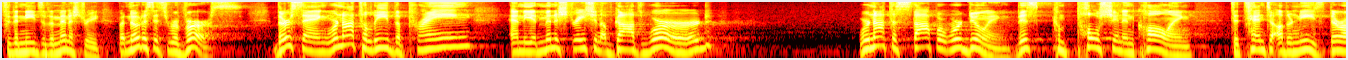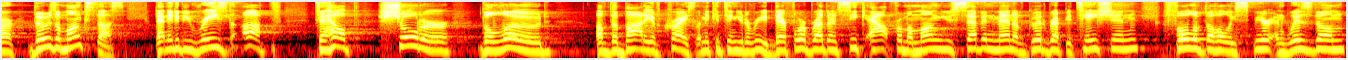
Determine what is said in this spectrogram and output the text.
to the needs of the ministry. But notice it's reverse. They're saying we're not to leave the praying and the administration of God's word. We're not to stop what we're doing, this compulsion and calling to tend to other needs. There are those amongst us that need to be raised up to help shoulder the load of the body of Christ. Let me continue to read. Therefore, brethren, seek out from among you seven men of good reputation, full of the Holy Spirit and wisdom,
